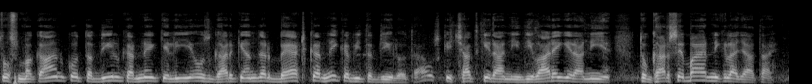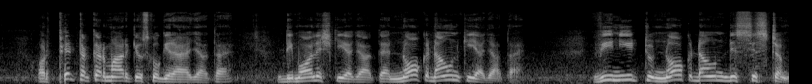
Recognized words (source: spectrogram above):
तो उस मकान को तब्दील करने के लिए उस घर के अंदर बैठ कर नहीं कभी तब्दील होता। उसकी छत गिरानी दीवारें गिरानी है तो घर से बाहर निकला जाता है और फिर टक्कर मार के उसको गिराया जाता है। डिमोलिश किया जाता है नॉक डाउन किया जाता है। We need to knock down this system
